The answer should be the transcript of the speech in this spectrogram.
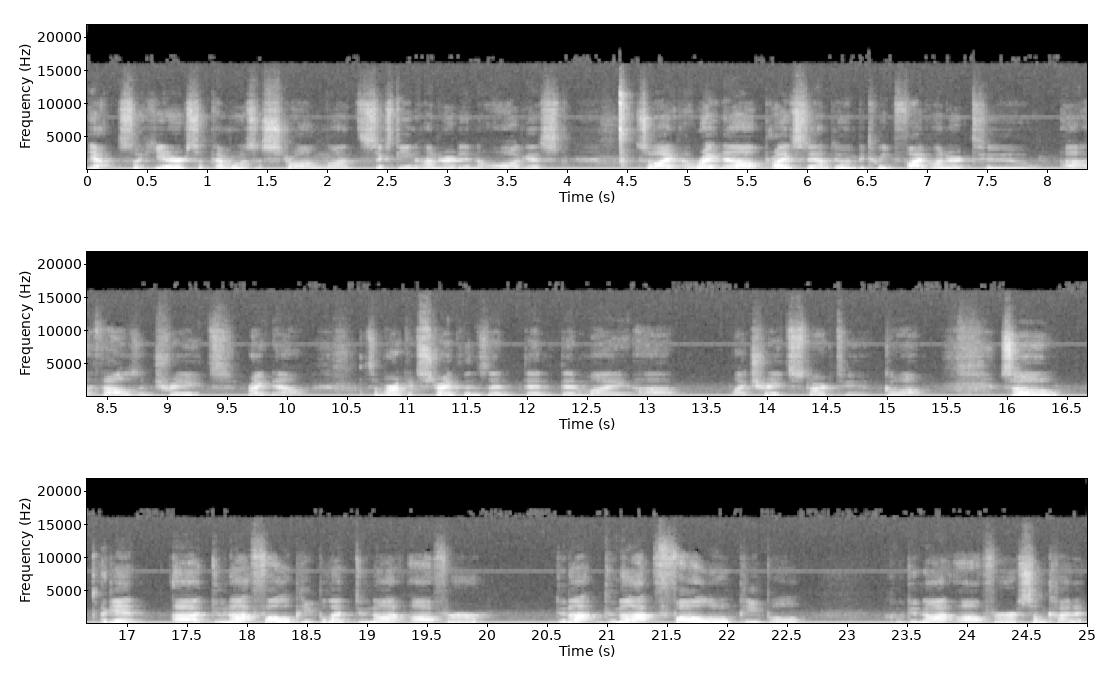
Yeah. So here, September was a strong month. 1,600 in August. So I right now I'll probably say I'm doing between 500 to uh, 1,000 trades right now. As the market strengthens, then then then my uh, my trades start to go up. So again, uh, do not follow people that do not offer. Do not do not follow people who do not offer some kind of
